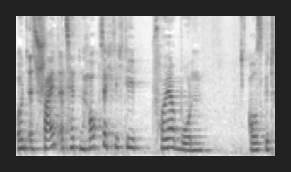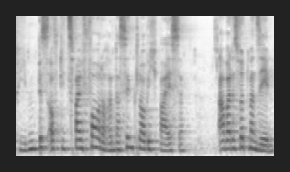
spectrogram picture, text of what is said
Und es scheint, als hätten hauptsächlich die Feuerbohnen ausgetrieben, bis auf die zwei vorderen. Das sind, glaube ich, weiße. Aber das wird man sehen.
